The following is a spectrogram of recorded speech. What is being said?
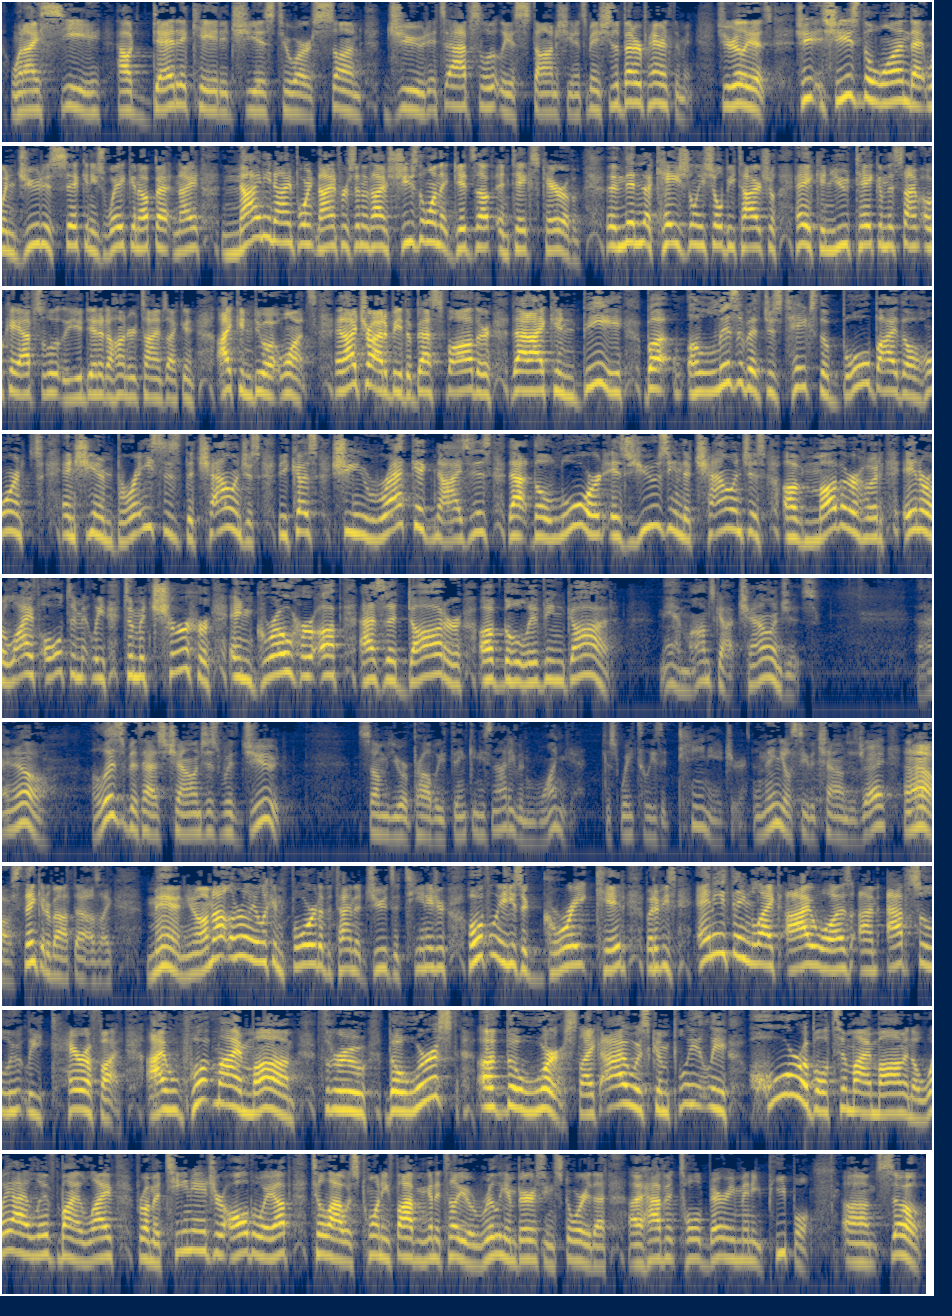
when I see how dedicated she is to our son, Jude, it's absolutely astonishing. It's me. She's a better parent than me. She really is. She, she's the one that when Jude is sick and he's waking up at night, 99.9% of the time, she's the one that gets up and takes care of him. And then occasionally she'll be tired. She'll, hey, can you take him this time? Okay, absolutely. You did it a hundred times. I can, I can do it once. And I try to be the best father that I can be, but Elizabeth just takes the bull by the horns and she embraces the challenges because she recognizes that the Lord is using the challenges of motherhood in her life ultimately to mature her and grow her up as a daughter of the living God. Man, mom's got challenges. And I know Elizabeth has challenges with Jude. Some of you are probably thinking he's not even one yet. Just wait till he's a teenager and then you'll see the challenges, right? And I was thinking about that. I was like, man, you know, I'm not really looking forward to the time that Jude's a teenager. Hopefully he's a great kid, but if he's anything like I was, I'm absolutely terrified. I put my mom through the worst of the worst. Like I was completely horrible to my mom and the way I lived my life from a teenager all the way up till I was 25. I'm going to tell you a really embarrassing story that I haven't told very many people Um, so,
